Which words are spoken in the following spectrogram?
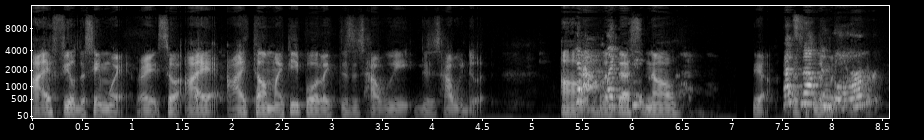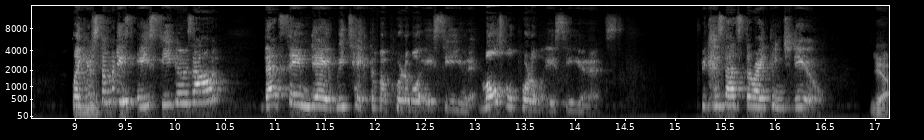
I feel the same way, right? So I I tell my people like this is how we this is how we do it. Um, Yeah, but like that's no, yeah, That's not the norm. Like if Mhm. somebody's AC goes out, that same day we take them a portable AC unit, multiple portable AC units, because that's the right thing to do. Yeah,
